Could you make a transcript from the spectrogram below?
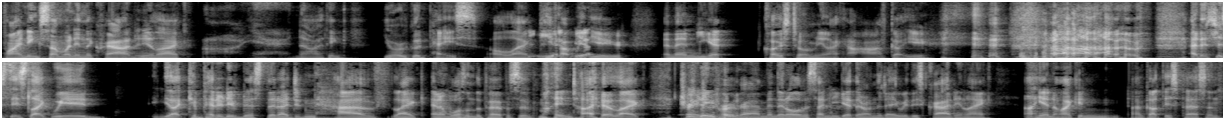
finding someone in the crowd and you're like, no, I think you're a good pace. I'll like keep Yeah, up with yeah. you. And then you get close to him and you're like, ah, I've got you. Um, and it's just this like weird, like competitiveness that I didn't have, like, and it wasn't the purpose of my entire like training program. And then all of a sudden you get there on the day with this crowd and you're like, oh yeah, no, I can, I've got this person.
